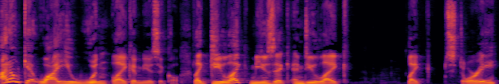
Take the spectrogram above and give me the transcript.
I don't get why you wouldn't like a musical. Like, do you like music and do you like like story?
